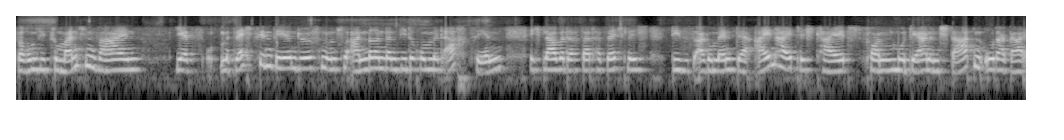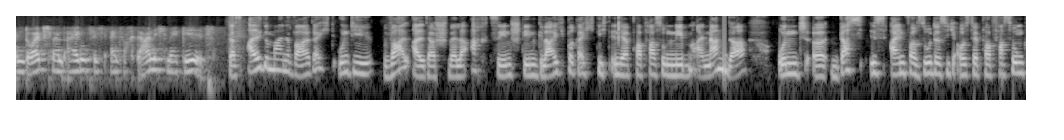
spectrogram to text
warum sie zu manchen Wahlen jetzt mit 16 wählen dürfen und zu anderen dann wiederum mit 18. Ich glaube, dass da tatsächlich dieses Argument der Einheitlichkeit von modernen Staaten oder gar in Deutschland eigentlich einfach gar nicht mehr gilt. Das allgemeine Wahlrecht und die Wahlalterschwelle 18 stehen gleichberechtigt in der Verfassung nebeneinander. Und äh, das ist einfach so, dass sich aus der Verfassung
